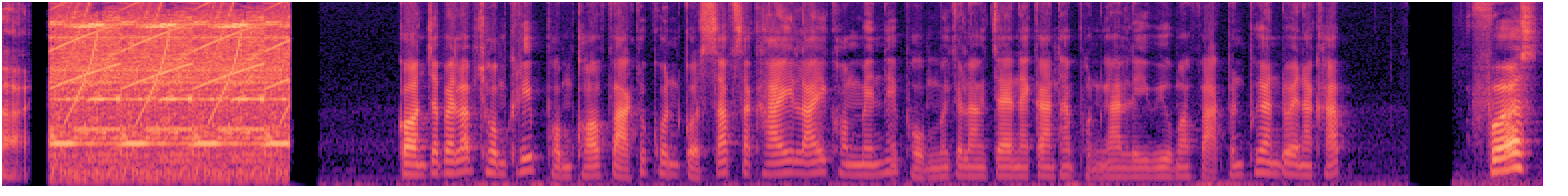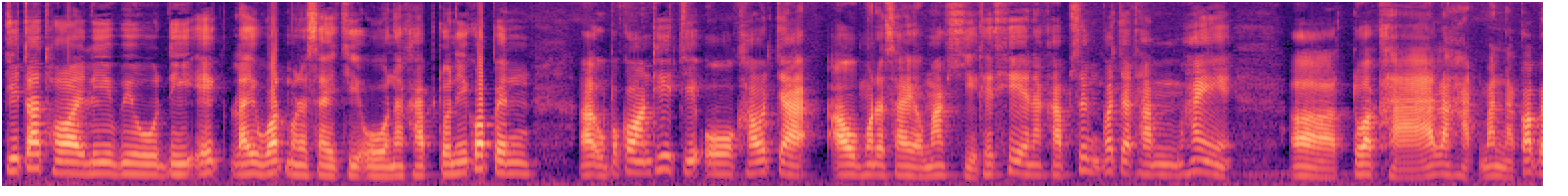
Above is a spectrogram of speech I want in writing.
by. ก่อนจะไปรับชมคลิปผมขอฝากทุกคนกด Subscribe ไลค์คอมเมนต์ให้ผมเป็นกำลังใจในการทำผลงานรีวิวมาฝากเพื่อนๆด้วยนะครับ First Guitar Toy Review DX Light Watt Motorcycle GO นะครับ ตัวนี้ก็เป็นอ่าอุปกรณ์ที่ GO เขาจะเอามอเตอร์ไซค์ออกมาขี่เท่ๆนะครับ ซึ่งก็จะทำให้เอ่อตัวขารหัสมันนะก็ไป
